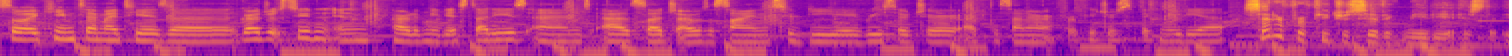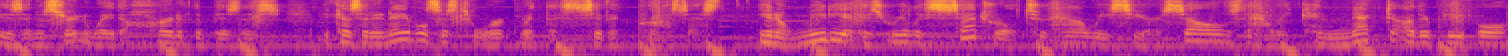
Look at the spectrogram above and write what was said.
So I came to MIT as a graduate student in comparative media studies and as such I was assigned to be a researcher at the Center for Future Civic Media. Center for Future Civic Media is, is in a certain way the heart of the business because it enables us to work with the civic process. You know, media is really central to how we see ourselves, to how we connect to other people.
